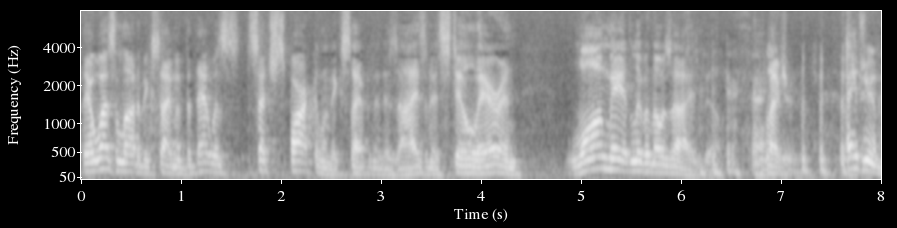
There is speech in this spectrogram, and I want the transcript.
there was a lot of excitement, but that was such sparkle and excitement in his eyes, and it's still there. And long may it live in those eyes, Bill. Pleasure. Adrian.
